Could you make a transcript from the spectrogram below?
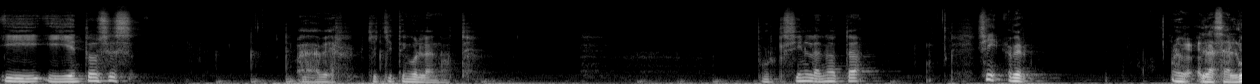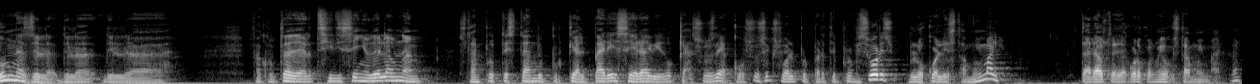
Y, entonces, a ver, que aquí tengo la nota. Porque sin la nota... Sí, a ver, eh, las alumnas de la, de la, de la Facultad de Artes y Diseño de la UNAM están protestando porque al parecer ha habido casos de acoso sexual por parte de profesores, lo cual está muy mal. Estará usted de acuerdo conmigo que está muy mal, ¿no?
